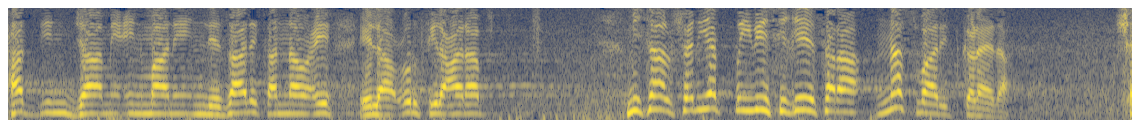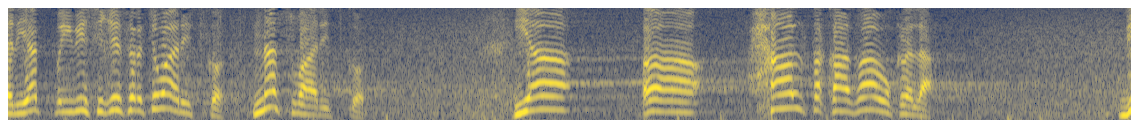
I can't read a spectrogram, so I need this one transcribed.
حد جامع مانع لذلک النوع الی عرف العرب مثال شریعت په یوې صیغې سره نص وارد کړی ده شریعت په یوې صیغې سره څه وارد کړ نص وارد کړ یا حال تقاضا وکړله د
